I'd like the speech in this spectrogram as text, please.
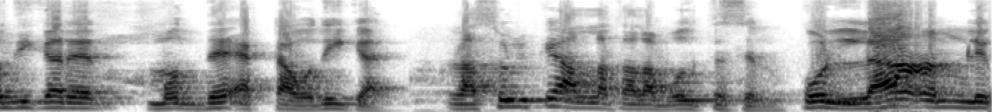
অধিকারের মধ্যে একটা অধিকার। রাসুলকে আল্লাহ তালা বলতেছেন কোল্লা আমলে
